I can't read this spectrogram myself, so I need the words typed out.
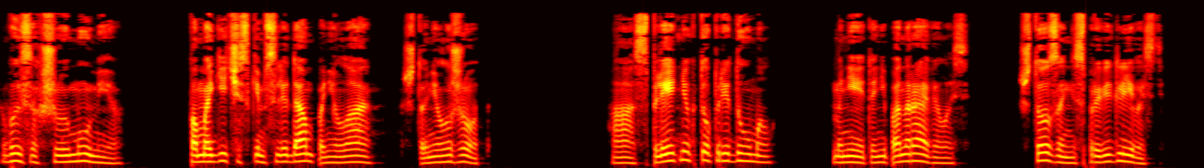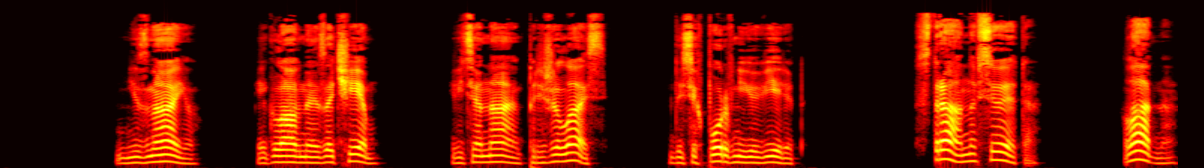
высохшую мумию. По магическим следам поняла, что не лжет. А сплетню кто придумал? Мне это не понравилось. Что за несправедливость? Не знаю. И главное, зачем? Ведь она прижилась. До сих пор в нее верят. Странно все это. Ладно,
